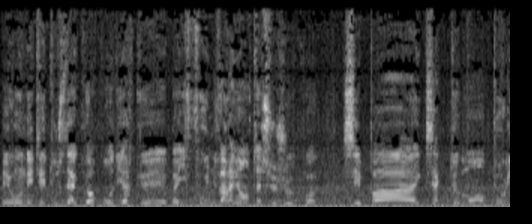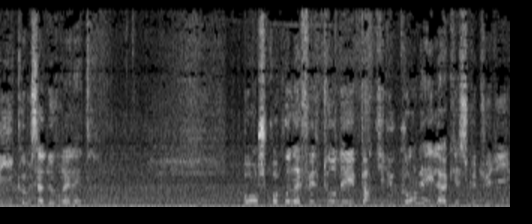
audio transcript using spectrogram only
et on était tous d'accord pour dire que bah, il faut une variante à ce jeu quoi. C'est pas exactement poli comme ça devrait l'être. Bon, je crois qu'on a fait le tour des parties du camp, Leïla. Qu'est-ce que tu dis?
